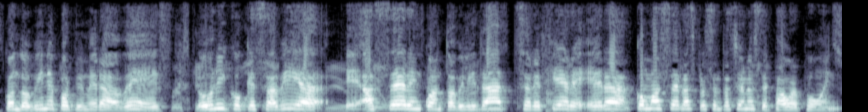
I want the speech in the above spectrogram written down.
cuando vine por primera vez, lo único que sabía eh, hacer en cuanto a habilidad se refiere era cómo hacer las presentaciones de PowerPoint.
